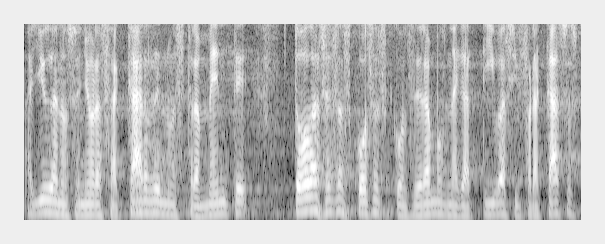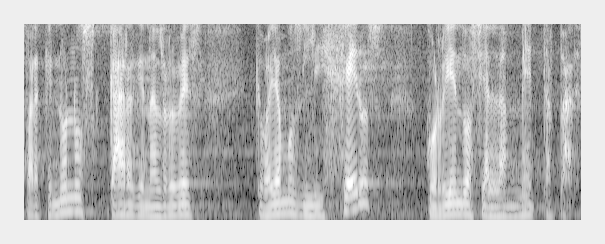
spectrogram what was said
Ayúdanos, Señor, a sacar de nuestra mente todas esas cosas que consideramos negativas y fracasos para que no nos carguen al revés, que vayamos ligeros corriendo hacia la meta, Padre,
